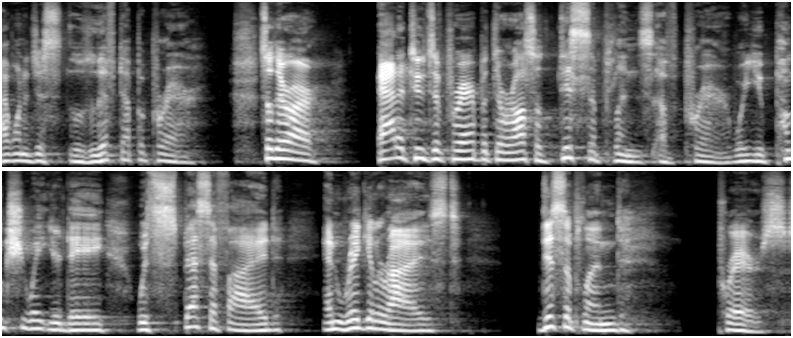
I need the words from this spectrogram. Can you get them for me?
I want to just lift up a prayer. So there are attitudes of prayer, but there are also disciplines of prayer where you punctuate your day with specified and regularized, disciplined prayers.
